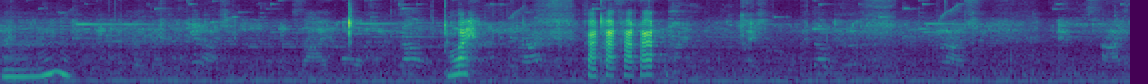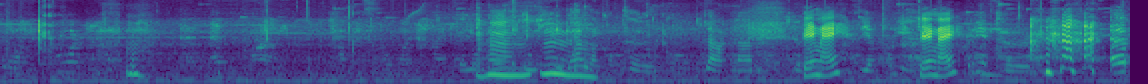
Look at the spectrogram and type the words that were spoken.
โอ้ยคักคักคักคักอืมอืมด้านหลังของเธอจากนั้นเธอเพลงไหนเสียงผู้หญิงเพลงไหนเรียกเธอแอป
